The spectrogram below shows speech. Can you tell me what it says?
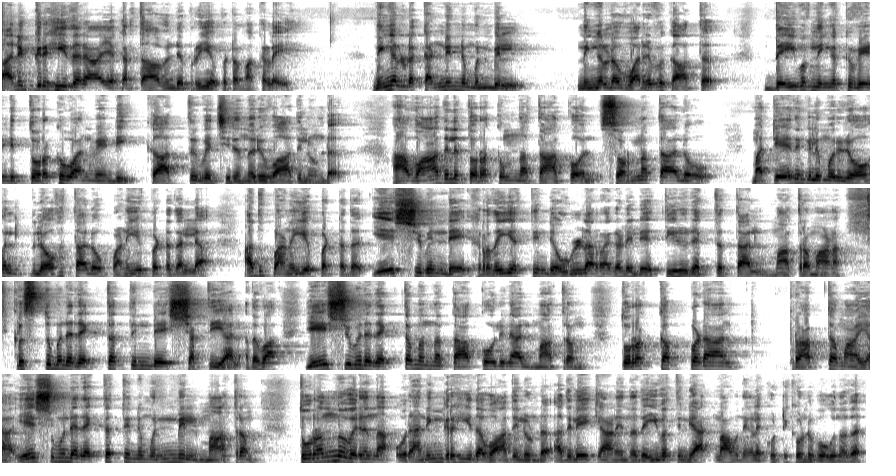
അനുഗ്രഹീതരായ കർത്താവിന്റെ പ്രിയപ്പെട്ട മക്കളെ നിങ്ങളുടെ കണ്ണിന് മുൻപിൽ നിങ്ങളുടെ വരവ് കാത്ത് ദൈവം നിങ്ങൾക്ക് വേണ്ടി തുറക്കുവാൻ വേണ്ടി കാത്തു വെച്ചിരുന്ന ഒരു വാതിലുണ്ട്. ആ വാതിൽ തുറക്കുന്ന താക്കോൽ സ്വർണത്താലോ മറ്റേതെങ്കിലും ഒരു ലോഹ ലോഹത്താലോ പണിയപ്പെട്ടതല്ല. അത് പണിയപ്പെട്ടത് യേശുവിന്റെ ഹൃദയത്തിന്റെ ഉള്ളറകളിലെ തിരുരക്തത്താൽ മാത്രമാണ്. ക്രിസ്തുവിന്റെ രക്തത്തിന്റെ ശക്തിയാൽ അഥവാ യേശുവിന്റെ രക്തമെന്ന താക്കോലിനാൽ മാത്രം തുറക്കപ്പെടാൻ പ്രാപ്തമായ യേശുവിന്റെ രക്തത്തിന് മുൻപിൽ മാത്രം തുറന്നു വരുന്ന ഒരു അനുഗ്രഹീത വാതിലുണ്ട്. അതിലേക്കാണ് ഇന്ന് ദൈവത്തിന്റെ ആത്മാവ് നിങ്ങളെ കൊട്ടിക്കൊണ്ടു പോകുന്നത്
